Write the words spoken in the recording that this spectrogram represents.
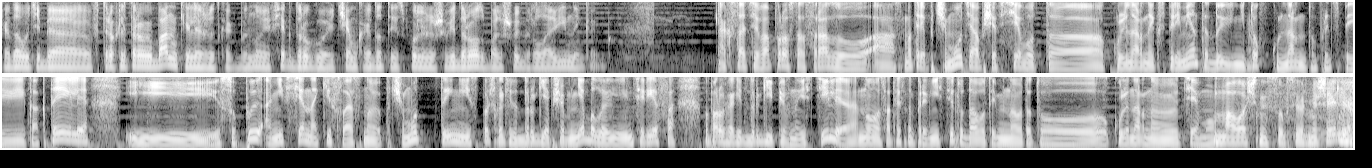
Когда у тебя в трехлитровой банке лежит, как бы, ну, эффект другой, чем когда ты используешь ведро с большой горловиной, как бы. А, кстати, вопрос-то сразу, а смотри, почему у тебя вообще все вот э, кулинарные эксперименты, да и не только кулинарные, там, в принципе, и коктейли, и супы, они все на кислой основе. Почему ты не используешь какие-то другие? Вообще, не было интереса попробовать какие-то другие пивные стили, но, соответственно, привнести туда вот именно вот эту кулинарную тему? Молочный суп с вермишелью.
